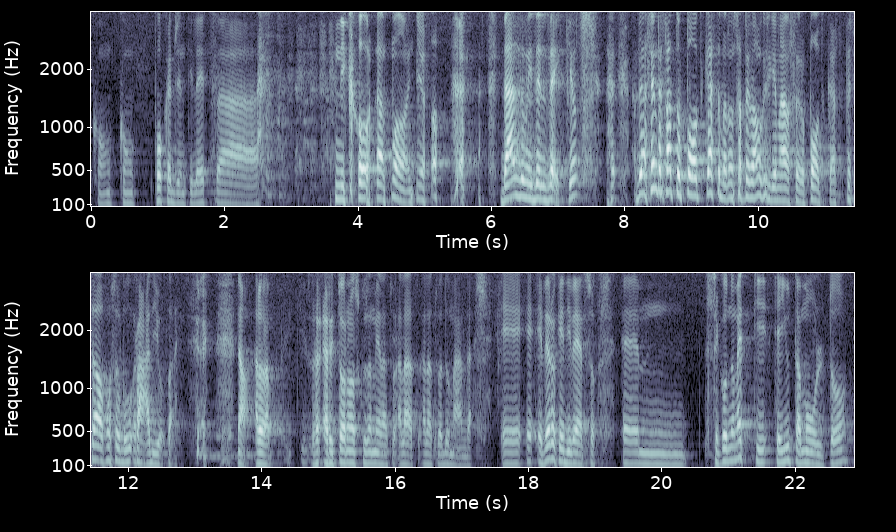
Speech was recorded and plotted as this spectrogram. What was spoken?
con, con poca gentilezza Nicola Mogno, dandomi del vecchio. Abbiamo sempre fatto podcast, ma non sapevamo che si chiamassero podcast, pensavamo fossero radio. No, allora, ritorno scusami alla tua, alla, alla tua domanda. È, è, è, vero che è diverso. Ehm, secondo me ti, ti aiuta molto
